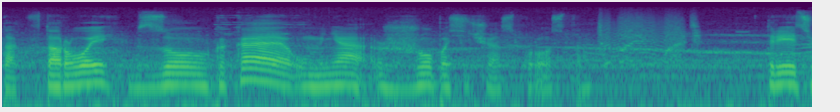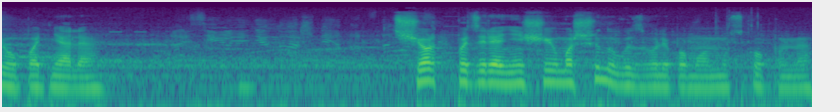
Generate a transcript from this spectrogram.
Так, второй. Зо... Какая у меня жопа сейчас просто. Третьего подняли. Черт подери, они еще и машину вызвали, по-моему, с копами.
